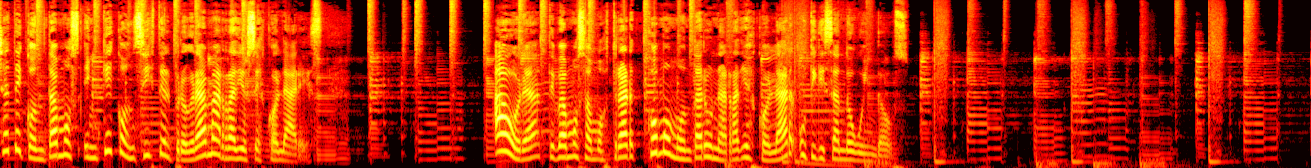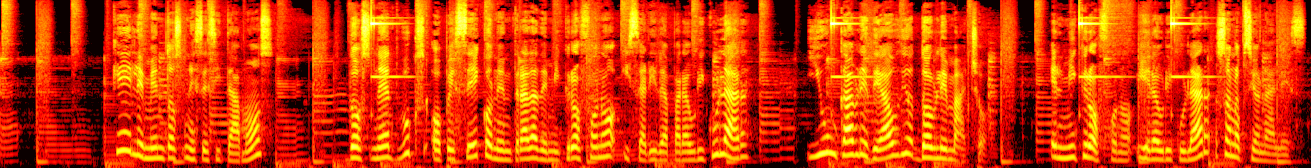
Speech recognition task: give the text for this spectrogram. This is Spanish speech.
Ya te contamos en qué consiste el programa Radios Escolares. Ahora te vamos a mostrar cómo montar una radio escolar utilizando Windows. ¿Qué elementos necesitamos? Dos netbooks o PC con entrada de micrófono y salida para auricular y un cable de audio doble macho. El micrófono y el auricular son opcionales.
